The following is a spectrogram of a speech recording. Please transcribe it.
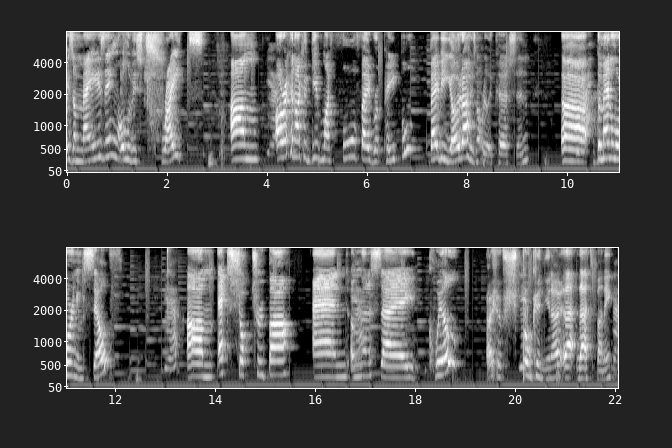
is amazing. All of his traits. Um, yeah. I reckon I could give my four favorite people: Baby Yoda, who's not really a person. Uh, the Mandalorian himself. Um, ex shock trooper, and I'm gonna say Kuiil. I have spoken. You know that that's funny. Yeah.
